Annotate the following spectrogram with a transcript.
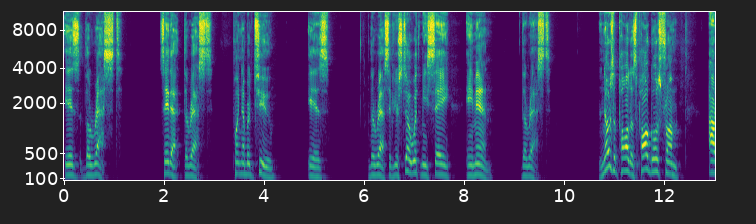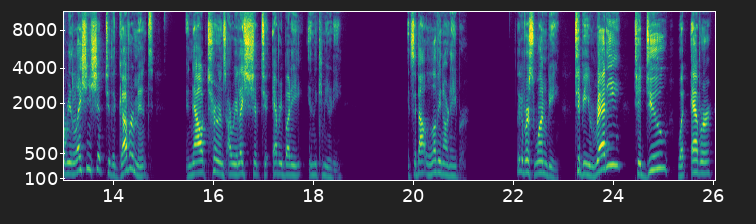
is the rest. Say that, the rest. Point number two is the rest. If you're still with me, say Amen. The rest. And notice what Paul does. Paul goes from our relationship to the government and now turns our relationship to everybody in the community. It's about loving our neighbor. Look at verse 1b to be ready to do whatever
